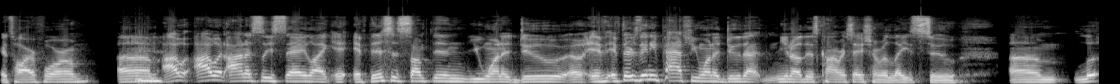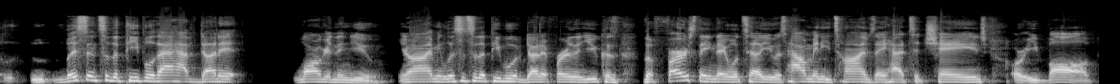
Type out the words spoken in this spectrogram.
It's hard for them. Um, mm-hmm. I, w- I would honestly say like if, if this is something you want to do, uh, if, if there's any path you want to do that, you know, this conversation relates to, um, l- listen to the people that have done it longer than you. You know I mean? Listen to the people who have done it further than you because the first thing they will tell you is how many times they had to change or evolve.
